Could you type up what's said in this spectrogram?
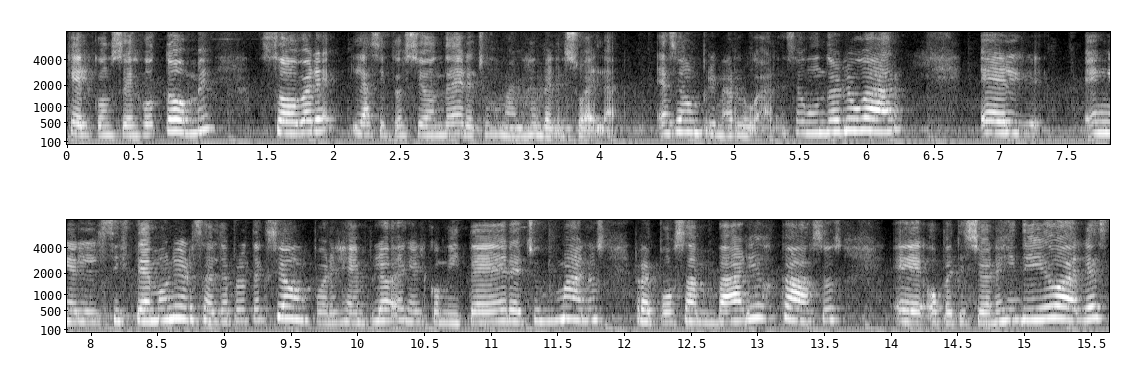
que el Consejo tome sobre la situación de derechos humanos en Venezuela. Eso en un primer lugar. En segundo lugar, el, en el Sistema Universal de Protección, por ejemplo, en el Comité de Derechos Humanos, reposan varios casos eh, o peticiones individuales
